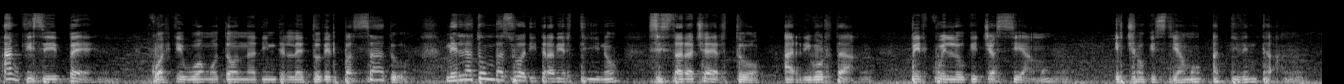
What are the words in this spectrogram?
anche se, beh, qualche uomo o donna d'intelletto del passato, nella tomba sua di Travertino, si starà certo a rivoltà per quello che già siamo e ciò che stiamo a diventare.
